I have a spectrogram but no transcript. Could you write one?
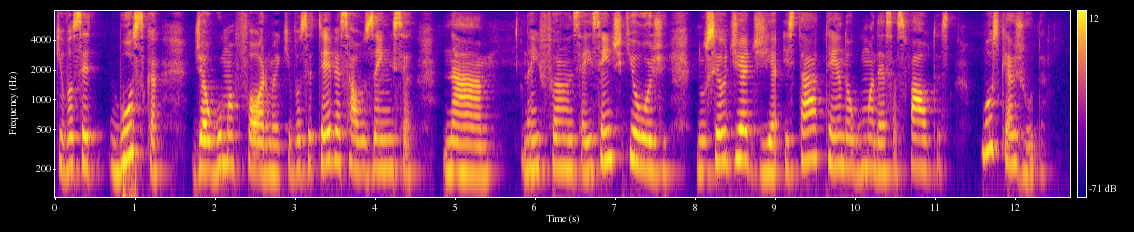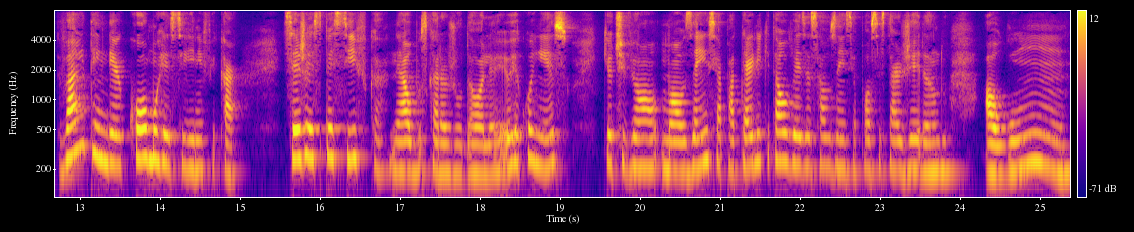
que você busca de alguma forma, que você teve essa ausência na, na infância e sente que hoje, no seu dia a dia, está tendo alguma dessas faltas, busque ajuda. Vá entender como ressignificar. Seja específica né, ao buscar ajuda. Olha, eu reconheço que eu tive uma, uma ausência paterna e que talvez essa ausência possa estar gerando algum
